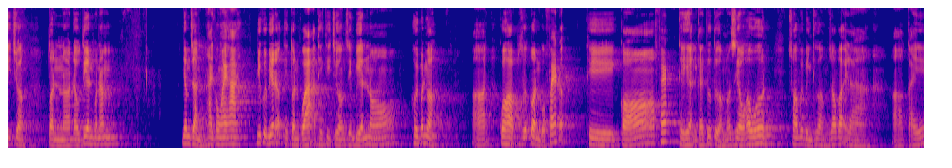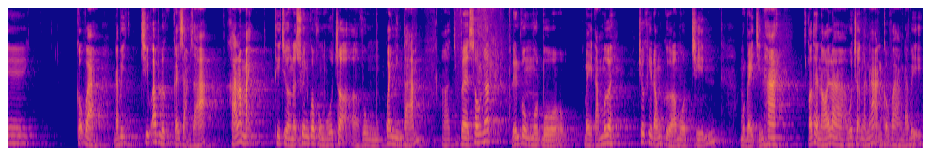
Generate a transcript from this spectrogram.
thị trường tuần ờ, đầu tiên của năm nhâm dần 2022 như quý biết thì tuần qua thì thị trường diễn biến nó hơi bất ngờ. À, cuộc họp giữa tuần của Fed thì có Fed thể hiện cái tư tưởng nó diều hâu hơn so với bình thường. Do vậy là à, cái cậu vàng đã bị chịu áp lực cái giảm giá khá là mạnh. Thị trường đã xuyên qua vùng hỗ trợ ở vùng quanh 1008 à, về sâu nhất đến vùng một bộ 780 trước khi đóng cửa 19 1792 có thể nói là hỗ trợ ngắn hạn cậu vàng đã bị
